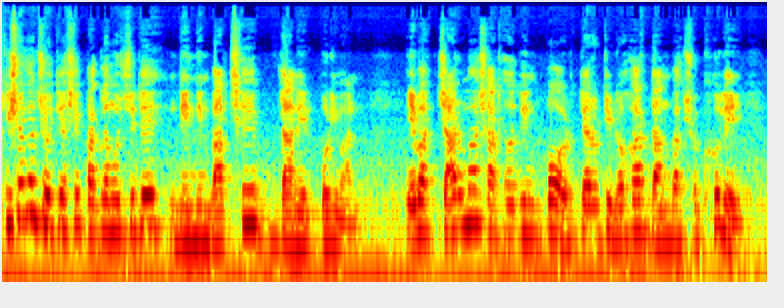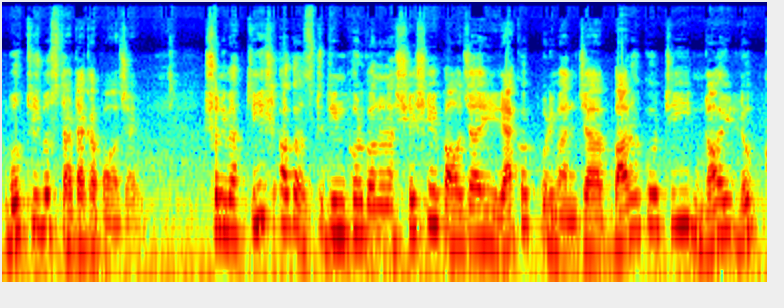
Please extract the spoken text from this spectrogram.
কিশোরগঞ্জ ঐতিহাসিক পাগলা মসজিদে দিন দিন বাড়ছে দানের পরিমাণ। এবার চার মাস আঠারো দিন পর তেরোটি লোহার দান বাক্স খুলে বত্রিশ বস্তা টাকা পাওয়া যায়। শনিবার ত্রিশ আগস্ট দিনভর গণনা শেষে পাওয়া যায় রেকর্ড পরিমাণ যা বারো কোটি নয় লক্ষ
